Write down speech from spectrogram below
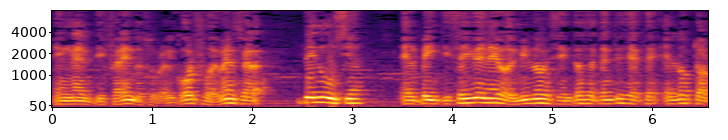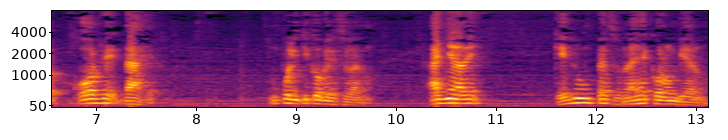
en el diferendo sobre el Golfo de Venezuela, denuncia el 26 de enero de 1977 el doctor Jorge Dager, un político venezolano, añade que es un personaje colombiano,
